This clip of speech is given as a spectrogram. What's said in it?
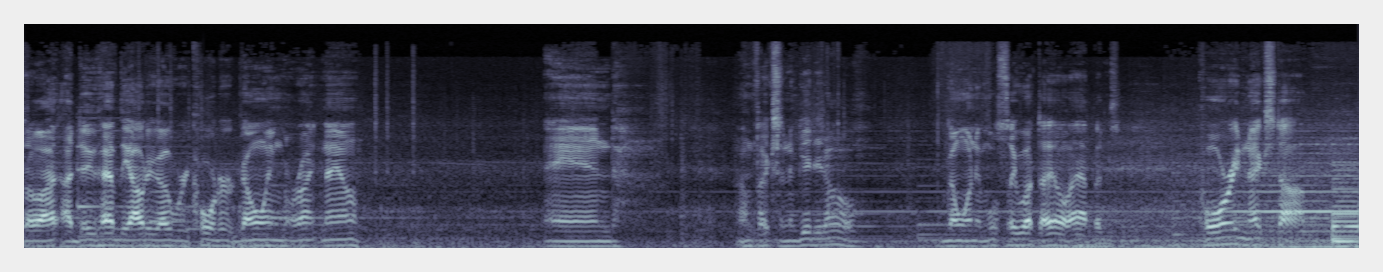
So I, I do have the audio recorder going right now. And I'm fixing to get it all going and we'll see what the hell happens. Quarry, next stop.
